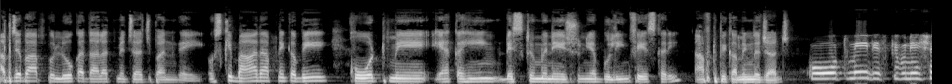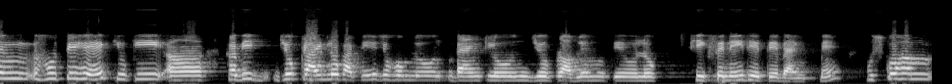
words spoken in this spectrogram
अब जब आप लोक अदालत में जज बन गई उसके बाद आपने कभी कोर्ट में या कहीं डिस्क्रिमिनेशन या बुलिंग फेस करी आफ्टर बिकमिंग द जज कोर्ट में डिस्क्रिमिनेशन होते हैं क्योंकि अ, कभी जो क्लाइंट लोग आते हैं जो होम लोन बैंक लोन जो प्रॉब्लम होती है वो लोग ठीक से नहीं देते बैंक में। उसको हम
